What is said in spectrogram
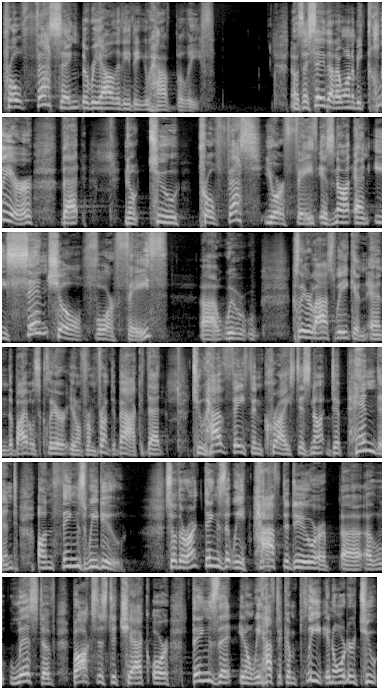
professing the reality that you have belief. Now, as I say that, I want to be clear that, you know, to profess your faith is not an essential for faith. Uh, we were clear last week, and, and the Bible's clear, you know, from front to back, that to have faith in Christ is not dependent on things we do. So there aren't things that we have to do or a, a, list of boxes to check or things that you know we have to complete in order to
